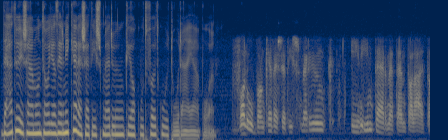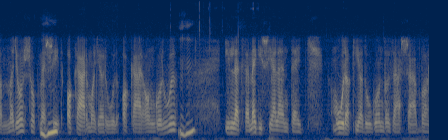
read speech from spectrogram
de hát ő is elmondta, hogy azért mi keveset ismerünk Jakutföld kultúrájából. Valóban keveset ismerünk, én interneten találtam nagyon sok mhm. mesét, uh-huh. akár magyarul, akár angolul, uh-huh. illetve meg is jelent egy Móra kiadó gondozásában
